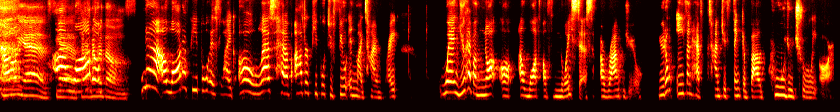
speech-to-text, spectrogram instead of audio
oh yes, yes, I remember of, those. Yeah, a lot of people is like, oh, let's have other people to fill in my time, right? When you have a not a, a lot of noises around you, you don't even have time to think about who you truly are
